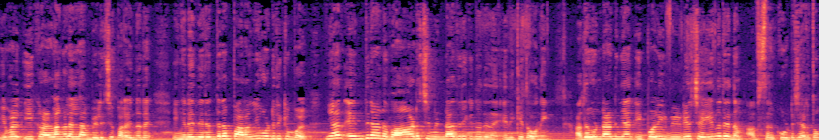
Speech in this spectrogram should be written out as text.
ഇവൾ ഈ കള്ളങ്ങളെല്ലാം വിളിച്ചു പറയുന്നത്. ഇങ്ങനെ നിരന്തരം പറഞ്ഞുകൊണ്ടിരിക്കുമ്പോൾ ഞാൻ എന്തിനാണ് വാടച്ച് മിണ്ടാതിരിക്കുന്നതെന്ന് എനിക്ക് തോന്നി. അതുകൊണ്ടാണ് ഞാൻ ഇപ്പോൾ ഈ വീഡിയോ ചെയ്യുന്നതെന്നും അഫ്സൽ കൂട്ടിച്ചേർത്തു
